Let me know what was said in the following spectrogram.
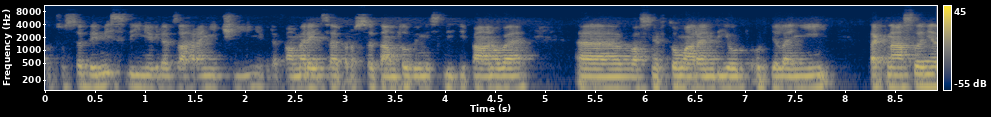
to, co se vymyslí někde v zahraničí, někde v Americe, prostě tam to vymyslí ty pánové, Eh, vlastně v tom R&D oddělení, tak následně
